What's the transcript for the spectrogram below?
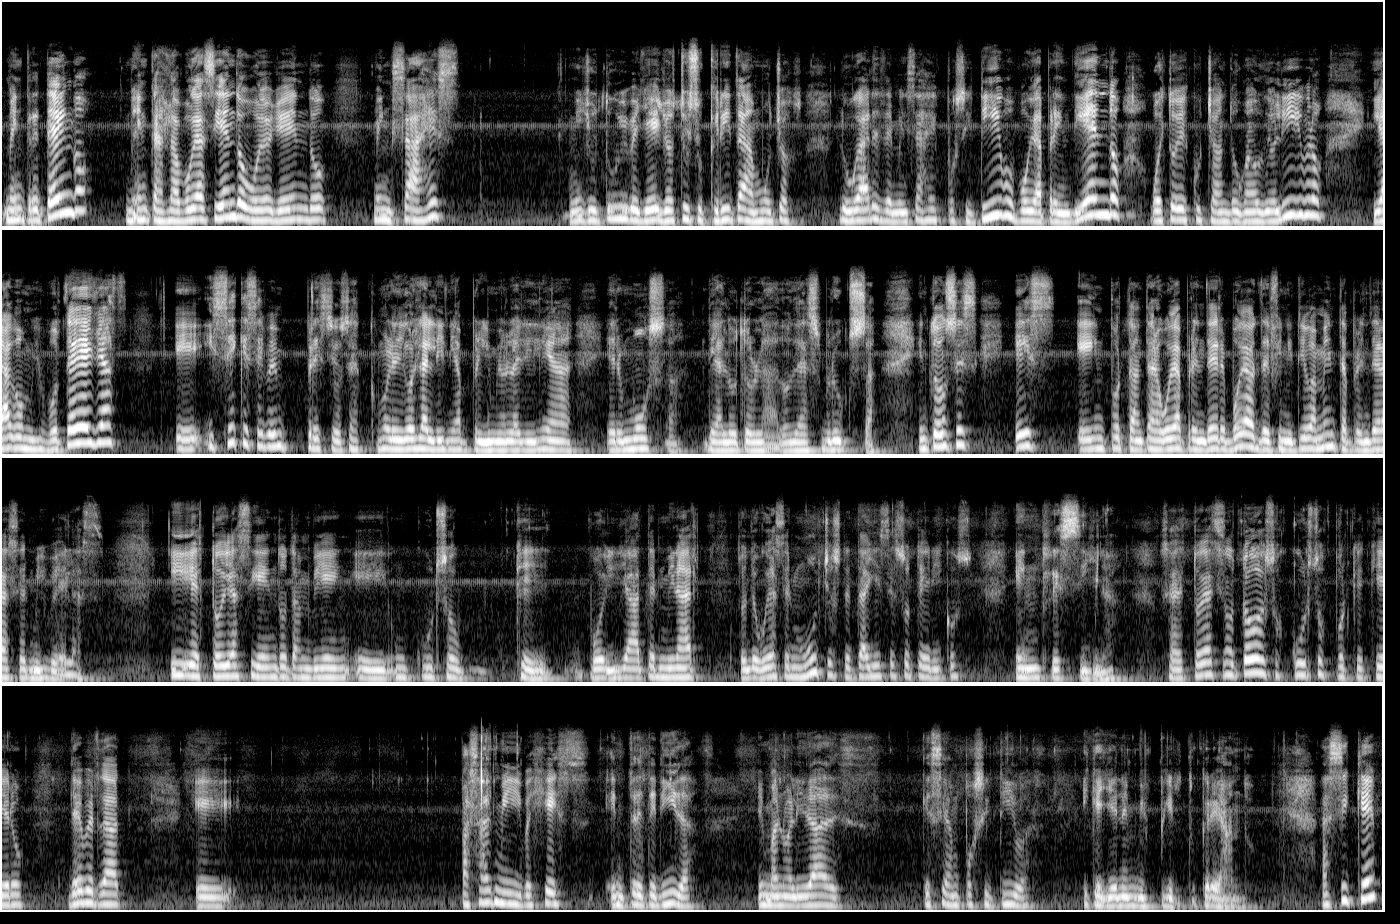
me entretengo. Mientras la voy haciendo, voy oyendo mensajes. Mi YouTube y Belle, yo estoy suscrita a muchos lugares de mensajes positivos, voy aprendiendo o estoy escuchando un audiolibro y hago mis botellas eh, y sé que se ven preciosas, como le digo, es la línea premium, la línea hermosa de al otro lado, de Asbruxa. Entonces es importante, ahora voy a aprender, voy a definitivamente aprender a hacer mis velas. Y estoy haciendo también eh, un curso que voy ya a terminar, donde voy a hacer muchos detalles esotéricos en resina. O sea, estoy haciendo todos esos cursos porque quiero de verdad eh, pasar mi vejez entretenida en manualidades que sean positivas y que llenen mi espíritu creando. Así que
